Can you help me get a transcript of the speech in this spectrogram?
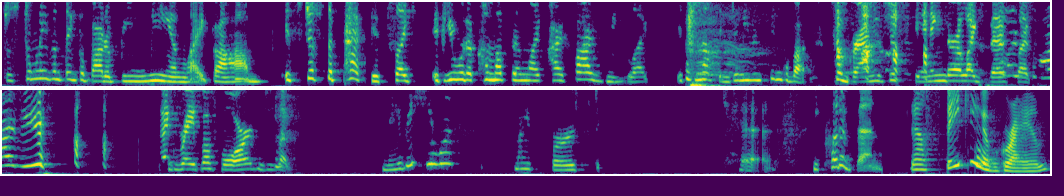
just don't even think about it being me and like um it's just the peck. It's like if you were to come up and like high five me, like it's nothing. don't even think about it. So Graham is just standing there like this, like Five years. like right before. He's just like, maybe he was my first kiss. He could have been. Now, speaking of Graham,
